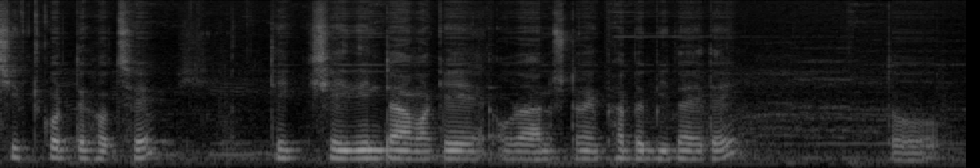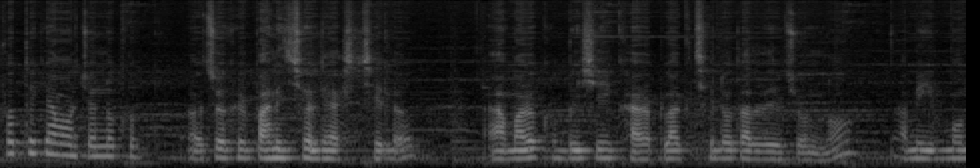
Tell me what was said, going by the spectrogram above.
শিফট করতে হচ্ছে, ঠিক সেই দিনটা আমাকে ওরা আনুষ্ঠানিকভাবে বিদায় দেয়। তো প্রত্যেকে আমার জন্য খুব চোখের পানি চলে আসছিল। আমারও খুব বেশি খারাপ লাগছিল তাদের জন্য। আমি মন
